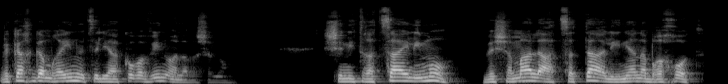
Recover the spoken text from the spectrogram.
וכך גם ראינו אצל יעקב אבינו עליו השלום, שנתרצה אל אמו ושמע לעצתה לעניין הברכות.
